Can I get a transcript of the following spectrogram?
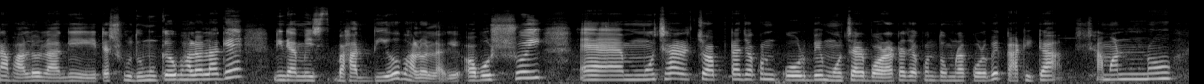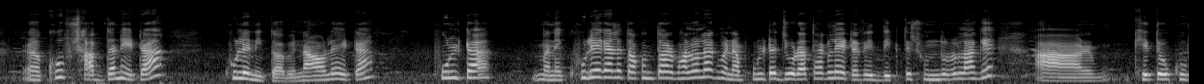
না ভালো লাগে? এটা শুধু মুখেও ভালো লাগে, নিরামিষ ভাত দিয়েও ভালো লাগে। অবশ্যই মোচার চপটা যখন করবে, মোচার বড়াটা যখন তোমরা করবে, কাঠিটা সামান্য খুব সাবধানে এটা খুলে নিতে হবে। না হলে এটা ফুলটা মানে খুলে গেলে তখন তো আর ভালো লাগবে না। ফুলটা জোড়া থাকলে এটাতে দেখতে সুন্দরও লাগে আর খেতেও খুব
